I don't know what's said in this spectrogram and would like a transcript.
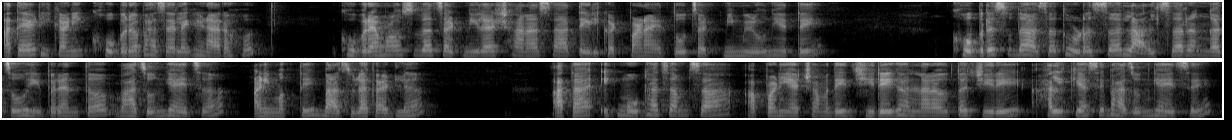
आता या ठिकाणी खोबरं भाजायला घेणार आहोत. खोबऱ्यामुळं सुद्धा चटणीला छान असा तेलकटपणा येतो चटणी मिळून येते. खोबरंसुद्धा असं थोडंसं लालसर रंगाचं होईपर्यंत भाजून घ्यायचं आणि मग ते बाजूला काढलं. आता एक मोठा चमचा आपण याच्यामध्ये जिरे घालणार आहोत. तर जिरे हलके असे भाजून घ्यायचे.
